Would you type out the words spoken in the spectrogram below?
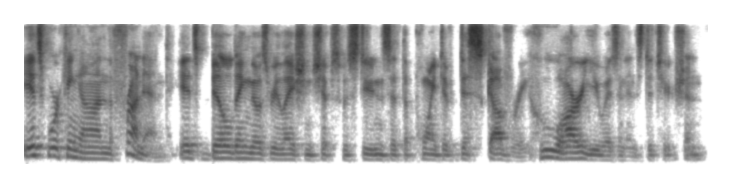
it's working on the front end. It's building those relationships with students at the point of discovery. Who are you as an institution?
